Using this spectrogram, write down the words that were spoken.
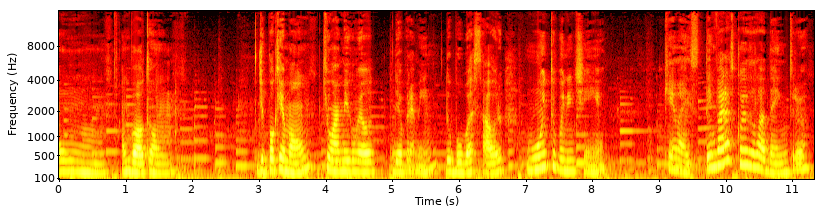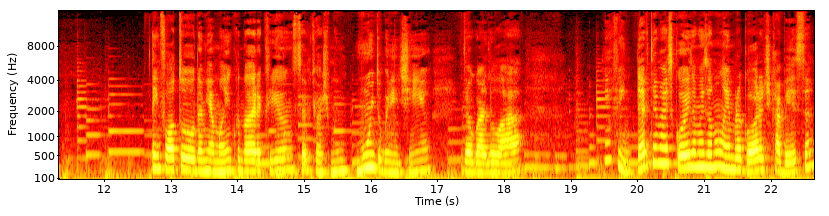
um, um bottom de Pokémon que um amigo meu deu pra mim, do Bulbasauro. Muito bonitinho. que mais? Tem várias coisas lá dentro. Tem foto da minha mãe quando ela era criança, que eu acho muito bonitinho. Eu guardo lá. Enfim, deve ter mais coisa, mas eu não lembro agora de cabeça.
